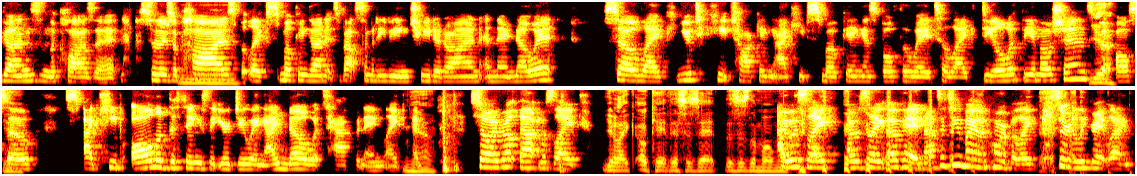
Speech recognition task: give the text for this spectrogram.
Guns in the closet. So there's a pause, Mm. but like smoking gun. It's about somebody being cheated on and they know it. So like you to keep talking, I keep smoking is both a way to like deal with the emotions, Yeah, but also I keep all of the things that you're doing. I know what's happening. Like yeah. so I wrote that and was like You're like, okay, this is it. This is the moment. I was like I was like, okay, not to do my own horror, but like that's a really great line.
